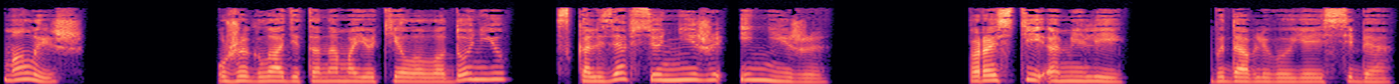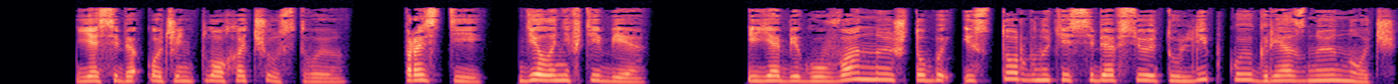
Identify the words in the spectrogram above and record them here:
малыш. Уже гладит она мое тело ладонью, скользя все ниже и ниже. «Прости, Амели», — выдавливаю я из себя. «Я себя очень плохо чувствую. Прости, дело не в тебе». И я бегу в ванную, чтобы исторгнуть из себя всю эту липкую грязную ночь.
